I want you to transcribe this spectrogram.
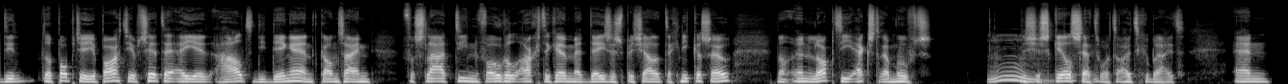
die, dat popje in je party hebt zitten en je haalt die dingen, en het kan zijn versla tien vogelachtige met deze speciale techniek of zo, dan unlockt die extra moves. Mm, dus je skillset wordt uitgebreid. En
